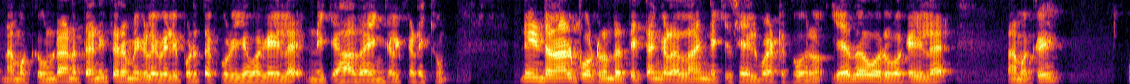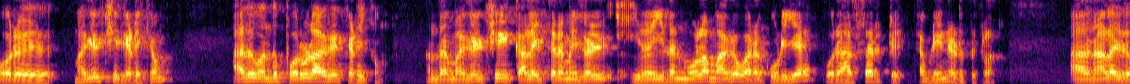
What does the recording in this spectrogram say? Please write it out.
நமக்கு உண்டான தனித்திறமைகளை வெளிப்படுத்தக்கூடிய வகையில் இன்றைக்கி ஆதாயங்கள் கிடைக்கும். நீண்ட நாள் போட்டிருந்த திட்டங்களெல்லாம் இன்றைக்கி செயல்பாட்டுக்கு வரும். ஏதோ ஒரு வகையில் நமக்கு ஒரு மகிழ்ச்சி கிடைக்கும். அது வந்து பொருளாக கிடைக்கும். அந்த மகிழ்ச்சி கலைத்திறமைகள் இதை இதன் மூலமாக வரக்கூடிய ஒரு அசர்ட்டு அப்படின்னு எடுத்துக்கலாம். அதனால் இது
